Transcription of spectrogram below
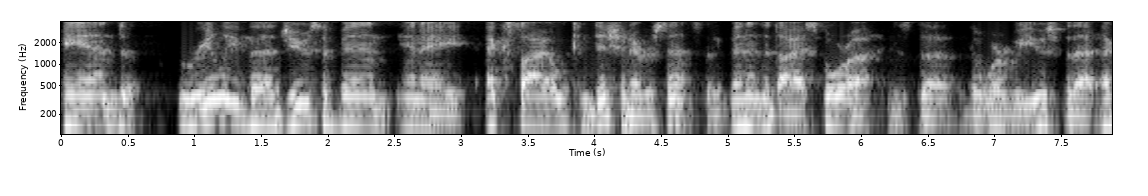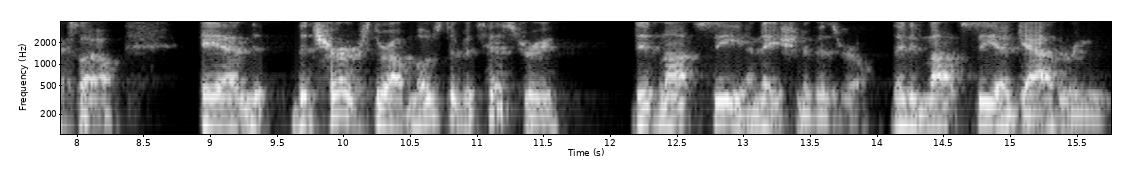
and really the Jews have been in a exiled condition ever since. They've been in the diaspora is the the word we use for that exile, and the church throughout most of its history did not see a nation of Israel. They did not see a gathering,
